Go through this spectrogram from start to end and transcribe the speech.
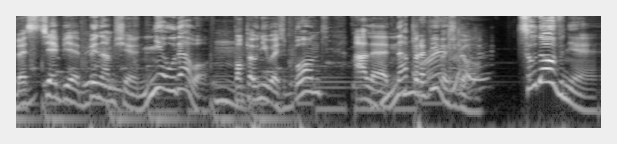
bez ciebie by nam się nie udało. Popełniłeś błąd, ale naprawiłeś go. Cudownie!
